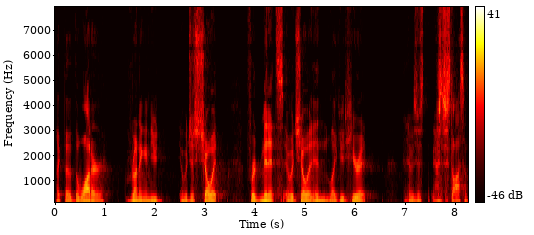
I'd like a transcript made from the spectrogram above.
like the, the water running and you it would just show it for minutes. It would show it and like you'd hear it. And it was just, it was just awesome.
